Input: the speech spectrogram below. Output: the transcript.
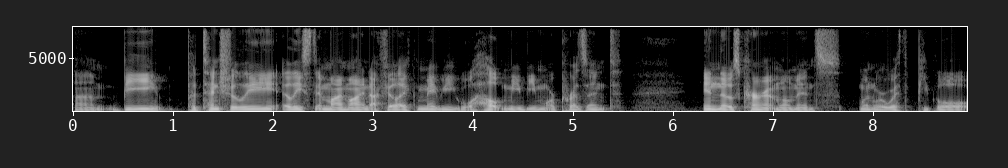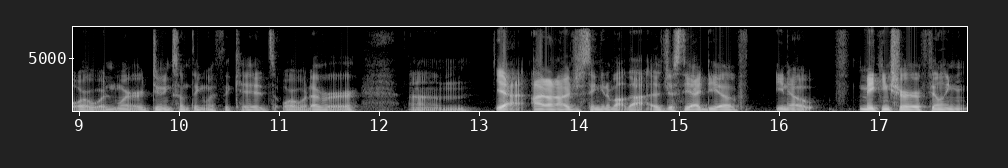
um, be potentially, at least in my mind, I feel like maybe will help me be more present in those current moments when we're with people or when we're doing something with the kids or whatever. Um, yeah, I don't know. I was just thinking about that. Just the idea of, you know, f- making sure feeling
